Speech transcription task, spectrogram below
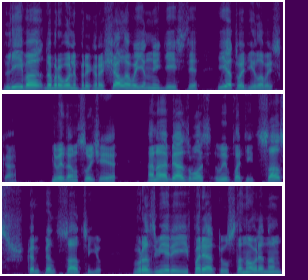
либо добровольно прекращала военные действия и отводила войска. В этом случае она обязывалась выплатить САС компенсацию в размере и в порядке установленном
